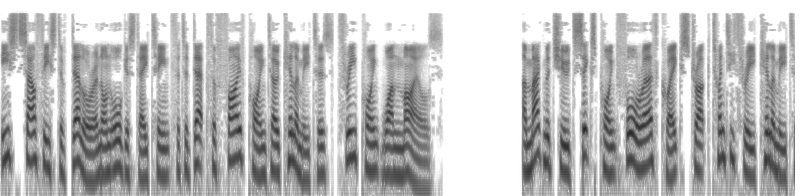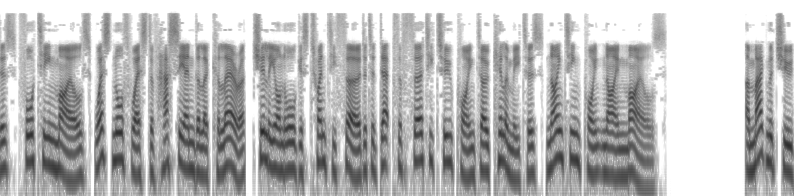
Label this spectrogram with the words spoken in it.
east-southeast of Deloran on August 18 at a depth of 5.0 kilometers 3.1 miles. A magnitude 6.4 earthquake struck 23 kilometers 14 miles west-northwest of Hacienda La Calera, Chile on August 23 at a depth of 32.0 kilometers 19.9 miles. A magnitude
